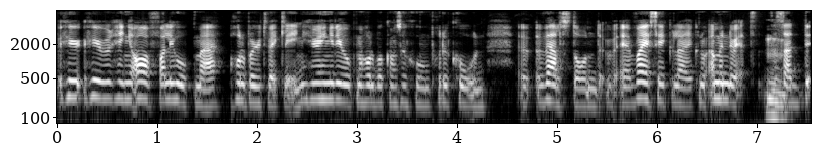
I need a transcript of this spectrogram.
hur, hur hänger avfall ihop med hållbar utveckling? Hur hänger det ihop med hållbar konsumtion, produktion, eh, välstånd? Eh, Vad är cirkulär ekonomi? Ja men du vet, så här, det,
